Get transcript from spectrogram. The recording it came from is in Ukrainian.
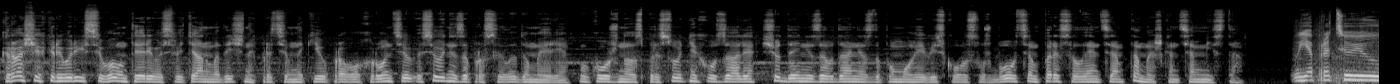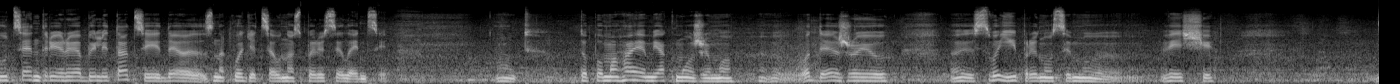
Кращих криворіжців, волонтерів, освітян, медичних працівників, правоохоронців сьогодні запросили до мерії. У кожного з присутніх у залі щоденні завдання з допомоги військовослужбовцям, переселенцям та мешканцям міста. Я працюю у центрі реабілітації, де знаходяться у нас переселенці. От. Допомагаємо як можемо е, одежею, е, свої приносимо е, вещі.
